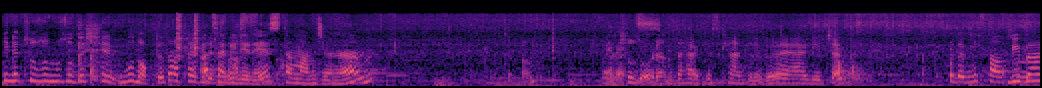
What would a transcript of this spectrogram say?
yine tuzumuzu da şey, bu noktada atabiliriz, Atabiliriz. aslında. Tamam canım. Evet. Tuz oranı da herkes kendine göre ayarlayacak. Burada bir salçamız Biber daha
